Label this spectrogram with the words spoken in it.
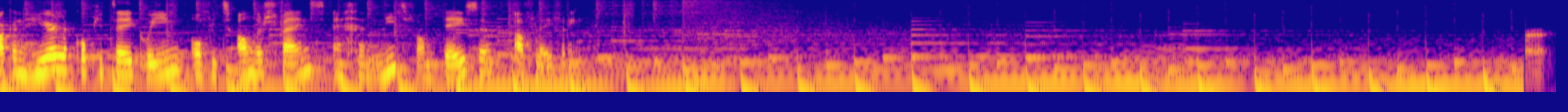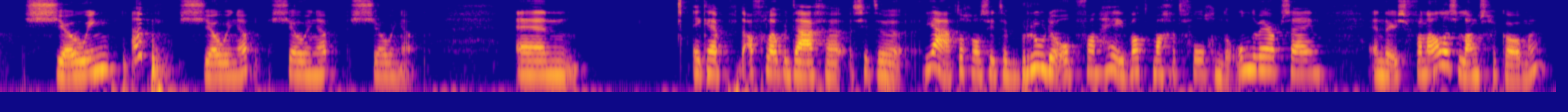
Pak een heerlijk kopje thee, Queen, of iets anders fijns en geniet van deze aflevering. Showing up, showing up, showing up, showing up. En ik heb de afgelopen dagen zitten, ja, toch wel zitten broeden op van, hé, hey, wat mag het volgende onderwerp zijn? En er is van alles langsgekomen.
